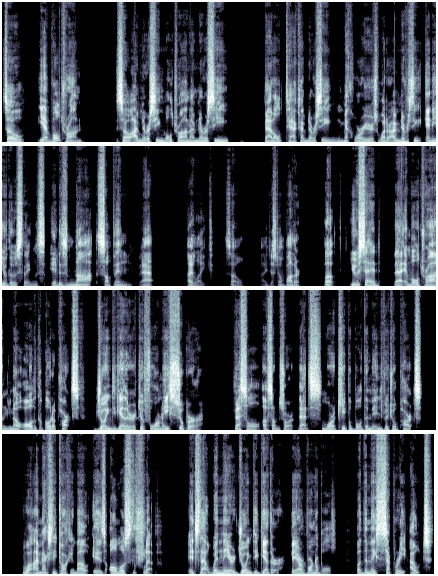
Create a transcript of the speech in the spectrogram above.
So, yeah, Voltron. So, I've never seen Voltron. I've never seen Battle Tech. I've never seen Mech Warriors. Whatever. I've never seen any of those things. It is not something that I like. So, I just don't bother. But you said that in Voltron, you know, all the component parts join together to form a super vessel of some sort that's more capable than the individual parts. What I'm actually talking about is almost the flip. It's that when they are joined together, they are vulnerable, but then they separate out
